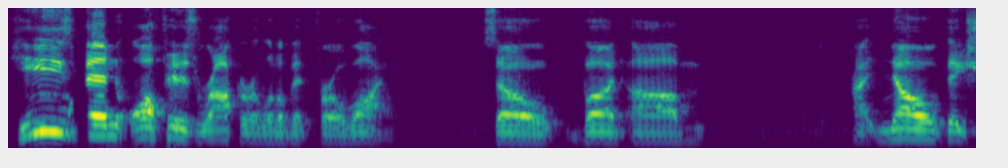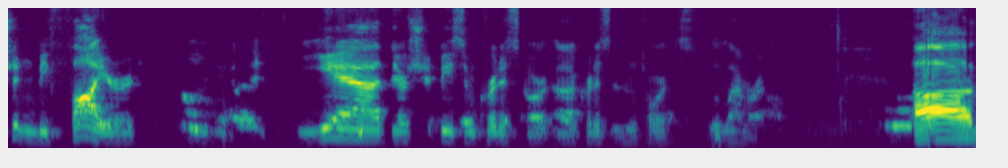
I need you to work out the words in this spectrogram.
he's been off his rocker a little bit for a while. So, but um, I no, they shouldn't be fired. But yeah, there should be some criticism uh, criticism towards Lou Lamoriello. Uh,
